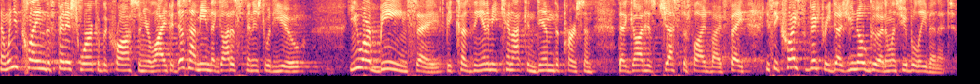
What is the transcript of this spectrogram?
Now, when you claim the finished work of the cross in your life, it does not mean that God is finished with you. You are being saved because the enemy cannot condemn the person that God has justified by faith. You see, Christ's victory does you no good unless you believe in it.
